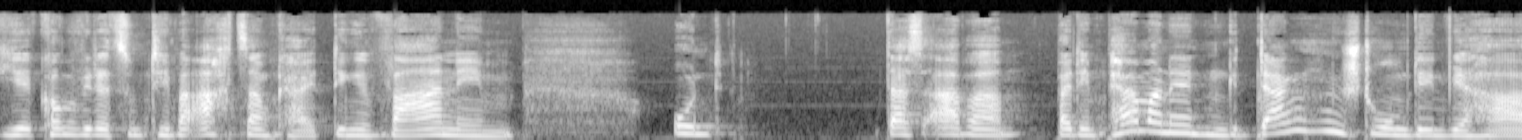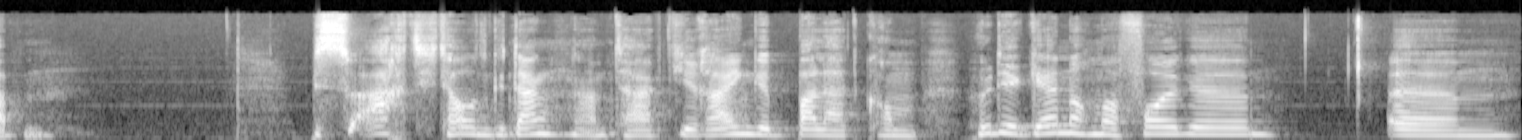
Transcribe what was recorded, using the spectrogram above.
Hier kommen wir wieder zum Thema Achtsamkeit, Dinge wahrnehmen. Und dass aber bei dem permanenten Gedankenstrom, den wir haben, bis zu 80.000 Gedanken am Tag, die reingeballert kommen, hör dir gern nochmal Folge, ähm,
